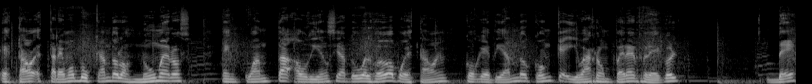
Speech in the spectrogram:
estaremos buscando los números en cuánta audiencia tuvo el juego, porque estaban coqueteando con que iba a romper el récord de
